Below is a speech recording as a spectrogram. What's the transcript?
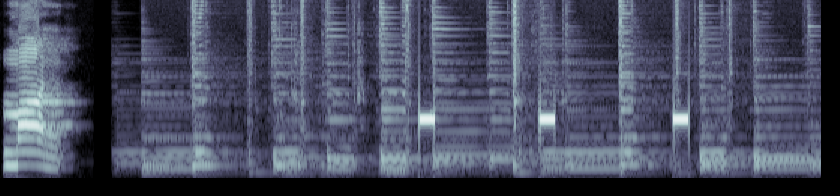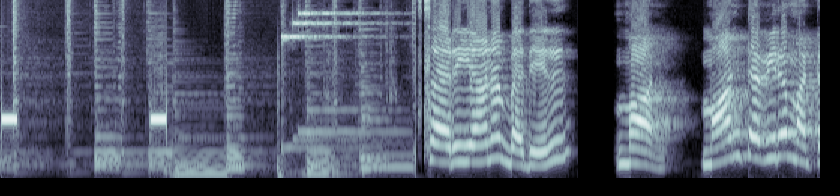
மான். சரியான பதில் மான். மான் தவிர மற்ற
